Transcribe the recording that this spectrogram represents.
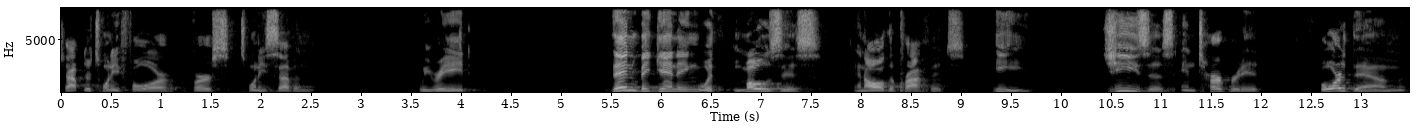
chapter 24, verse 27. We read, Then beginning with Moses and all the prophets, he, Jesus, interpreted for them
